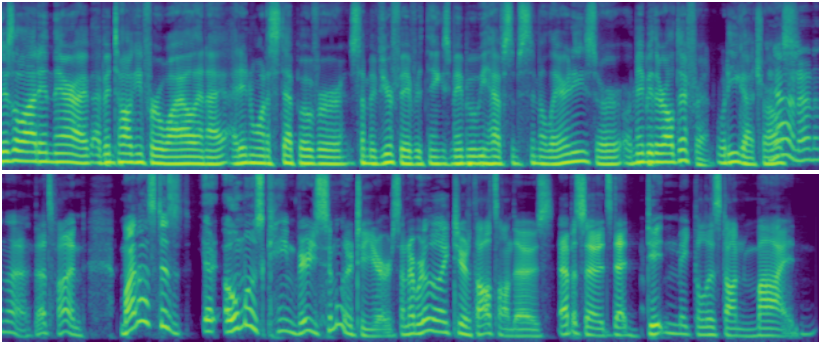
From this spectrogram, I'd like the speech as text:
There's a lot in there. I've, I've been talking for a while, and I, I didn't want to step over some of your favorite things. Maybe we have some similarities, or or maybe they're all different. What do you got, Charles? No, no, no, no. That's fine. My list is it almost came very similar to yours, and I really liked your thoughts on those episodes that didn't make the list on mine.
